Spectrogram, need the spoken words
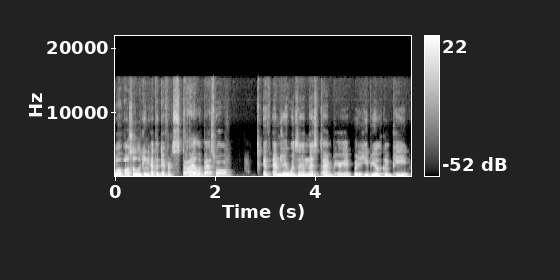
Well, also looking at the different style of basketball, if MJ was in this time period, would he be able to compete?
